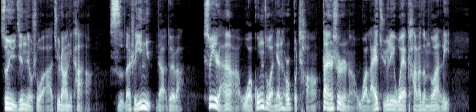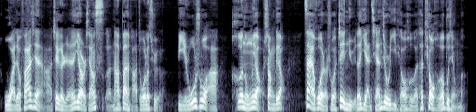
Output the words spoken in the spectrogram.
孙玉金就说啊，局长，你看啊，死的是一女的，对吧？虽然啊，我工作年头不长，但是呢，我来局里我也看了这么多案例，我就发现啊，这个人要是想死，那办法多了去了，比如说啊，喝农药上吊。再或者说，这女的眼前就是一条河，她跳河不行吗？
